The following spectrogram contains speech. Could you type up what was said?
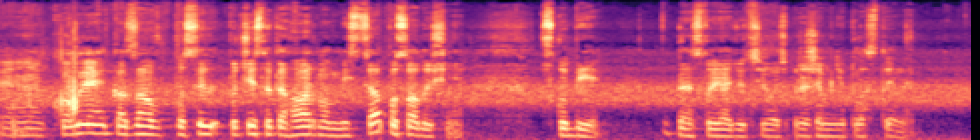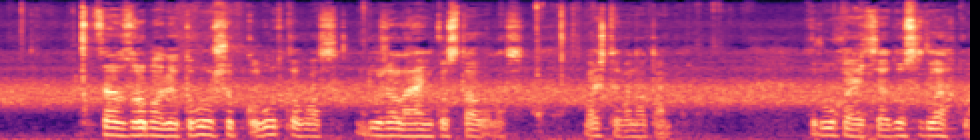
Е, Коли я казав почистити гарно місця посадочні в скобі, де стоять оці ось прижимні пластини, це зроблено для того, щоб колодка у вас дуже легенько ставилась. Бачите, вона там рухається досить легко.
